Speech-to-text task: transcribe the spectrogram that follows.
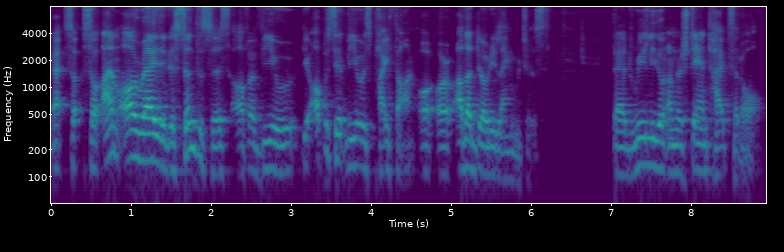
Yeah, so, so I'm already the synthesis of a view. The opposite view is Python or, or other dirty languages that really don't understand types at all.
